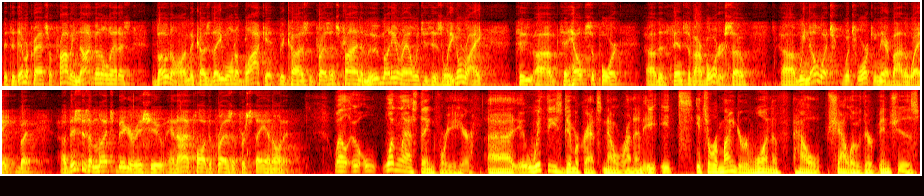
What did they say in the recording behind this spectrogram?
that the Democrats are probably not going to let us vote on because they want to block it because the president's trying to move money around, which is his legal right, to, uh, to help support uh, the defense of our borders. So uh, we know what's, what's working there, by the way, but uh, this is a much bigger issue, and I applaud the president for staying on it. Well, uh, one last thing for you here. Uh, with these Democrats now running, it's it's a reminder one of how shallow their bench is.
